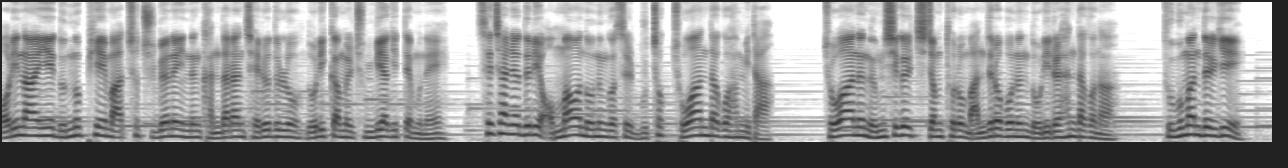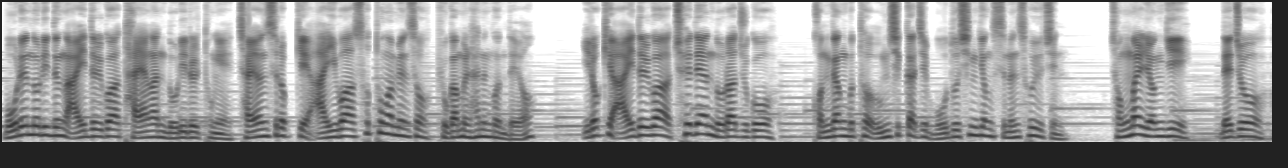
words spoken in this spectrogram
어린아이의 눈높이에 맞춰 주변에 있는 간단한 재료들로 놀잇감을 준비하기 때문에 새 자녀들이 엄마와 노는 것을 무척 좋아한다고 합니다. 좋아하는 음식을 지점토로 만들어보는 놀이를 한다거나 두부 만들기, 모래놀이 등 아이들과 다양한 놀이를 통해 자연스럽게 아이와 소통하면서 교감을 하는 건데요. 이렇게 아이들과 최대한 놀아주고 건강부터 음식까지 모두 신경 쓰는 소유진. 정말 연기, 내조,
